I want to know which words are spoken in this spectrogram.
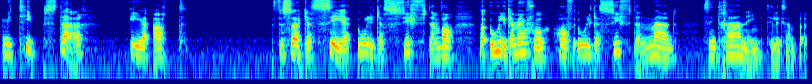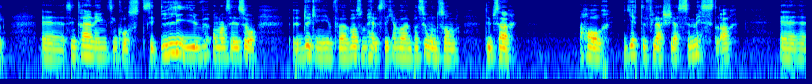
mitt tips där är att försöka se olika syften. Vad, vad olika människor har för olika syften med sin träning till exempel. Eh, sin träning, sin kost, sitt liv om man säger så. Du kan jämföra vad som helst. Det kan vara en person som typ så här har jätteflashiga semestrar. Eh,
